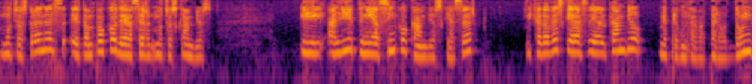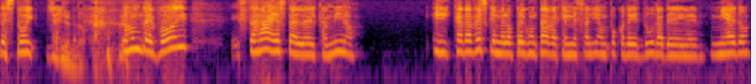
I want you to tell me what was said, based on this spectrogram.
muchos trenes y tampoco de hacer muchos cambios. Y allí tenía cinco cambios que hacer. Y cada vez que hacía el cambio, me preguntaba, ¿pero dónde estoy yendo? Yendo. ¿Dónde voy? ¿Estará esta el, el camino? Y cada vez que me lo preguntaba, que me salía un poco de duda, de miedo,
